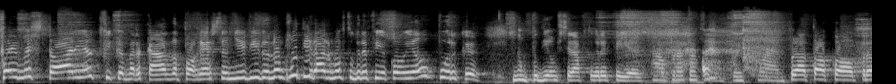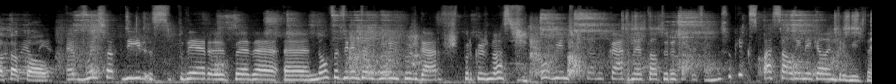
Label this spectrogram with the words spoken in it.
Foi uma história que fica marcada para o resto da minha vida. Não pude tirar uma fotografia com ele porque não podíamos tirar fotografias. Ah, o protocolo, pois claro. Protocolo, protocolo. Amélia, eh, Vou só pedir, se puder, eh, para eh, não fazerem tanto barulho com os garfos, porque os nossos ouvintes que estão no carro nesta altura estão pensando, mas o que é que se passa ali naquela entrevista?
